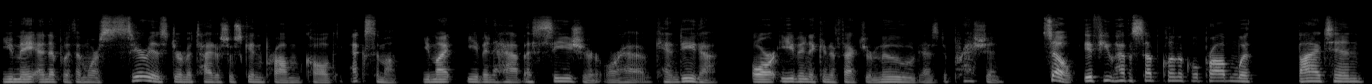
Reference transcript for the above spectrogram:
You may end up with a more serious dermatitis or skin problem called eczema. You might even have a seizure or have candida, or even it can affect your mood as depression. So, if you have a subclinical problem with biotin,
